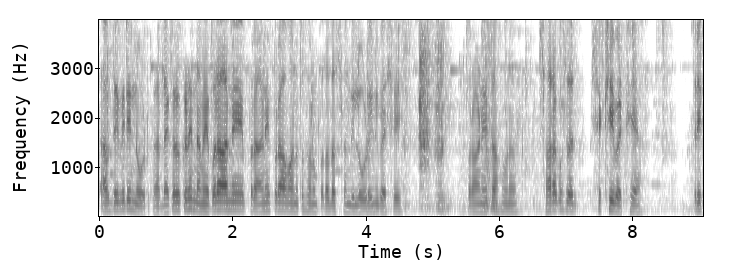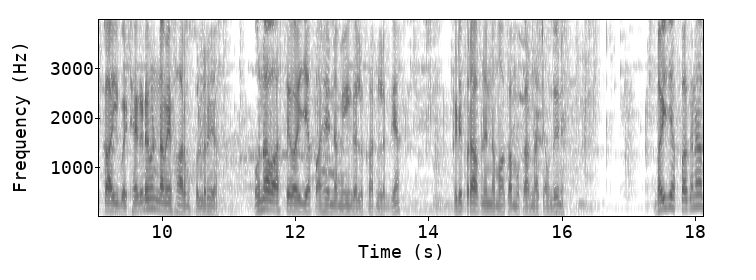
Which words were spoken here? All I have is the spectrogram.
ਆਪਦੇ ਵੀਰੇ ਨੋਟ ਕਰ ਲਿਆ ਕਰੋ, ਕਿਹੜੇ ਨਵੇਂ ਭਰਾ ਨੇ, ਪੁਰਾਣੇ ਭਰਾਵਾਂ ਨੂੰ ਤਾਂ ਤੁਹਾਨੂੰ ਪਤਾ ਦੱਸਣ ਦੀ ਲੋੜ ਹੀ ਨਹੀਂ ਵੈਸੇ। ਪੁਰਾਣੇ ਤਾਂ ਹੁਣ ਸਾਰਾ ਕੁਝ ਸਿੱਖੀ ਬੈਠੇ ਆ। ਤਰੀਕਾ ਹੀ ਬੈਠਿਆ, ਕਿਹੜੇ ਹੁਣ ਨਵੇਂ ਫਾਰਮ ਖੁੱਲ ਰਹੇ ਆ। ਉਹਨਾਂ ਵਾਸਤੇ ਬਾਈ ਜੀ ਆਪਾਂ ਇਹ ਨਵੀਂ ਗੱਲ ਕਰਨ ਲੱਗੇ ਆ। ਕਿਹੜੇ ਭਰਾ ਆਪਣੇ ਨਵਾਂ ਕੰਮ ਕਰਨਾ ਚਾਹੁੰਦੇ ਨੇ? ਬਾਈ ਜੀ ਆਪਾਂ ਕਹਿੰਦਾ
